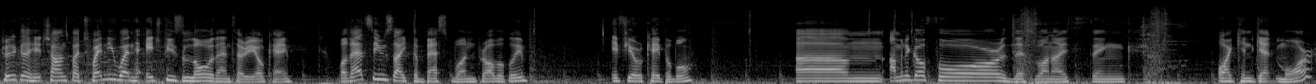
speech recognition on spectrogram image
critical hit chance by 20 when HP is lower than 30. Okay. Well, that seems like the best one, probably if you're capable. Um, I'm gonna go for this one, I think. Oh, I can get more?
